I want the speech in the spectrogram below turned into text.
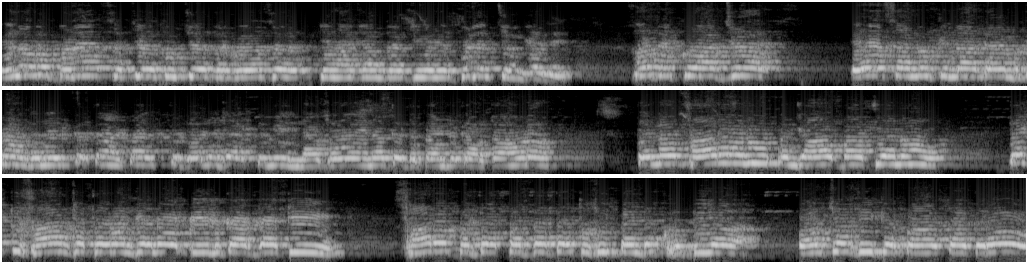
ਇਹਨਾਂ ਨੂੰ ਬੜੇ ਸੱਚੇ ਸੁੱਚੇ ਦਰਵੇਸ਼ ਕਿਹਾ ਜਾਂਦਾ ਕਿ ਇਹ ਬੜੇ ਚੰਗੇ ਨੇ। ਸੋ ਦੇਖੋ ਅੱਜ ਇਹ ਸਾਨੂੰ ਕਿੰਨਾ ਟਾਈਮ ਬਿਠਾਉਂਦੇ ਨੇ, ਇੱਕ ਘੰਟਾ, ਇੱਕ ਦਿਨ ਜਾਂ ਇੱਕ ਮਹੀਨਾ, ਸੋ ਇਹਨਾਂ ਤੇ ਡਿਪੈਂਡ ਕਰਦਾ ਹੁਣ। ਤੇ ਮੈਂ ਸਾਰਿਆਂ ਨੂੰ, ਪੰਜਾਬ ਵਾਸੀਆਂ ਨੂੰ ਤੇ ਕਿਸਾਨ ਜਥੇਬੰਦੀਆਂ ਨੂੰ ਅਪੀਲ ਕਰਦਾ ਕਿ ਸਾਰੇ ਵੱਡੇ ਪੱਧਰ ਤੇ ਤੁਸੀਂ ਪਿੰਡ ਖੁੱਡੀਆਂ ਪਹੁੰਚਣ ਦੀ ਕਿਰਪਾਲਤਾ ਕਰੋ।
